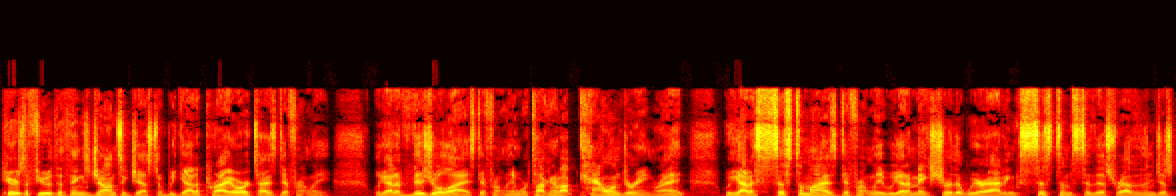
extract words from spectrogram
Here's a few of the things John suggested. We got to prioritize differently. We got to visualize differently. And we're talking about calendaring, right? We got to systemize differently. We got to make sure that we are adding systems to this rather than just,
